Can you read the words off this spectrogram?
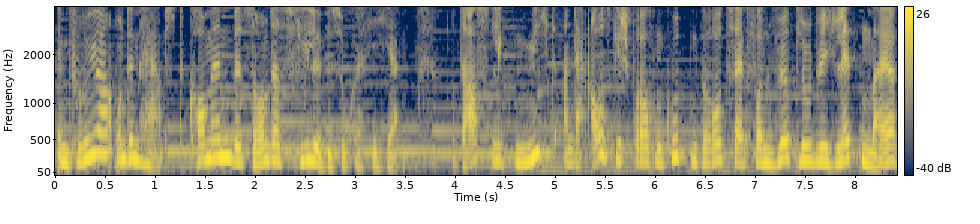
im Frühjahr und im Herbst, kommen besonders viele Besucher hierher. Und das liegt nicht an der ausgesprochen guten Brotzeit von Wirt Ludwig Lettenmeier,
